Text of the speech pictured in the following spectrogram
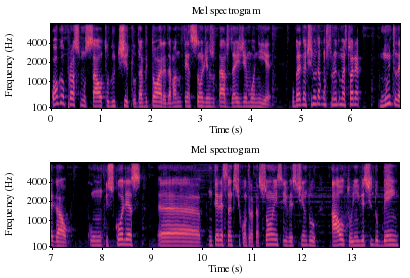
Qual é o próximo salto do título, da vitória, da manutenção de resultados, da hegemonia? O Bragantino está construindo uma história muito legal, com escolhas uh, interessantes de contratações, investindo alto e investindo bem.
